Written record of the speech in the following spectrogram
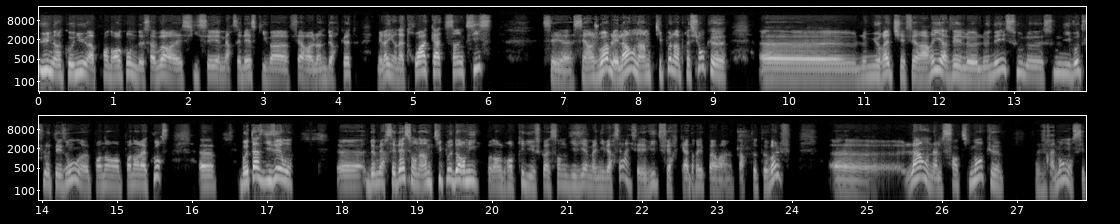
une inconnue à prendre en compte de savoir si c'est Mercedes qui va faire l'undercut. Mais là, il y en a 3, 4, 5, 6 c'est injouable. Et là, on a un petit peu l'impression que le muret de chez Ferrari avait le, nez sous le, sous niveau de flottaison pendant, pendant la course. Bottas disait on, de Mercedes, on a un petit peu dormi pendant le Grand Prix du 70e anniversaire. Il s'est vite fait cadrer par, par Toto Wolff. là, on a le sentiment que vraiment, on sait,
